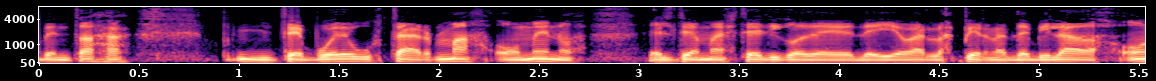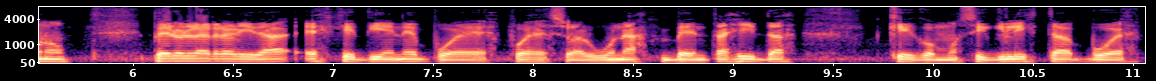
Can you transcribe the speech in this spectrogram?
ventajas. Te puede gustar más o menos el tema estético de, de, llevar las piernas depiladas o no, pero la realidad es que tiene pues, pues eso, algunas ventajitas que como ciclista pues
